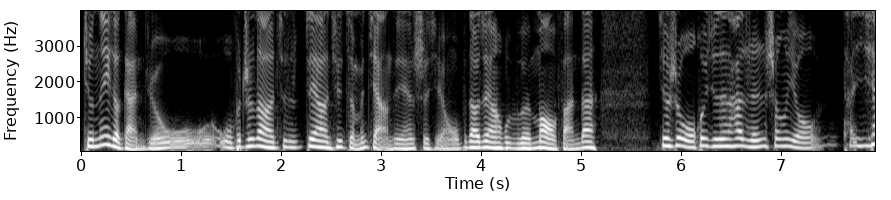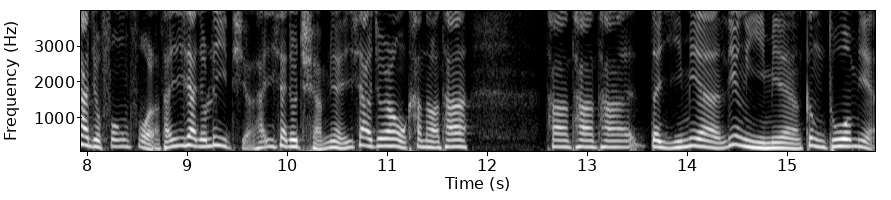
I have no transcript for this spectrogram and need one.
就那个感觉，我我我不知道就是这样去怎么讲这件事情，我不知道这样会不会冒犯，但就是我会觉得他人生有他一下就丰富了，他一下就立体了，他一下就全面，一下就让我看到他。他他他的一面，另一面更多面，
